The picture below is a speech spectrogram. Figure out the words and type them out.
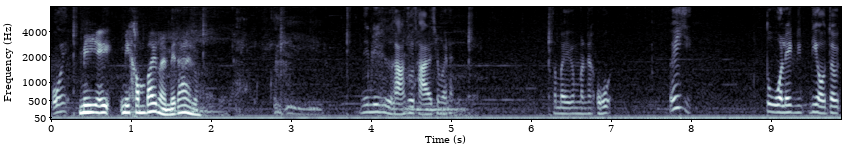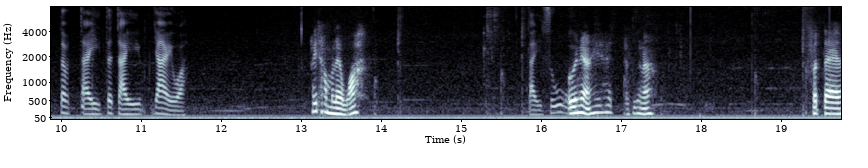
โอ้ยมีไอ้มีคำใบ้หน่อยไม่ได้เหรอนี่นี่คือครั้งสุดท้ายแล้วใช่ไหมเนี่ยทำไมมันโอ้ยเฮ้ยตัวเล็กนิดเดียวแต่แต่ใจแต่ใจใหญ่วะให้ทำอะไรวะใจสู้เออเนี่ยให้ให้อย่าเพิ่งนะ stand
